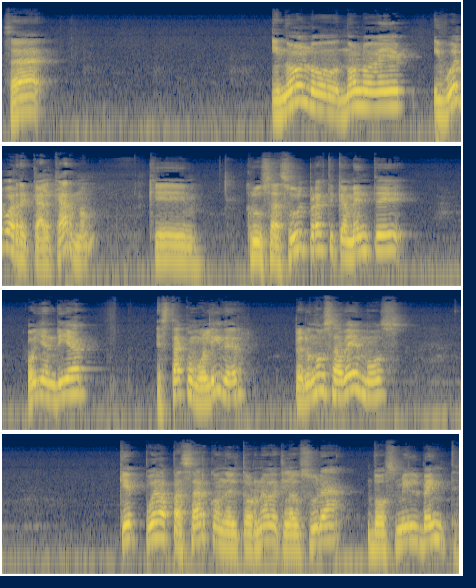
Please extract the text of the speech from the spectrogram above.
O sea, y no lo, no lo he, y vuelvo a recalcar, ¿no? Que Cruz Azul prácticamente hoy en día está como líder, pero no sabemos qué pueda pasar con el torneo de clausura 2020.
